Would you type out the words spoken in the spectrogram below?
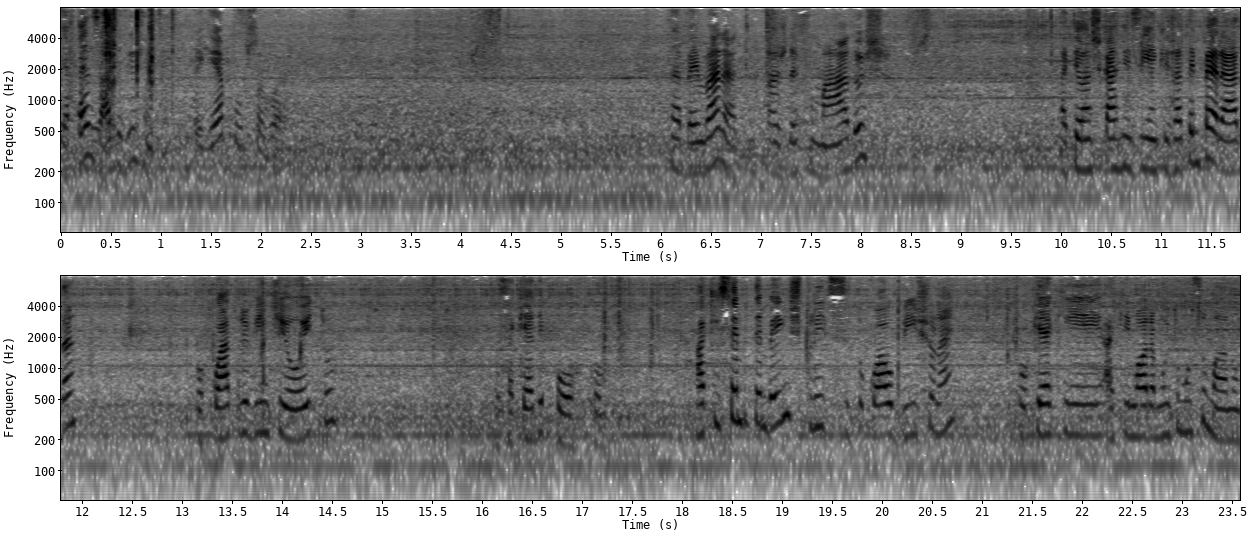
E é pesado, viu, gente? Peguei a pulso agora. Tá bem barato. Os defumados. Aí tem umas carnezinhas aqui já temperadas. Por R$4,28. Esse aqui é de porco. Aqui sempre tem bem explícito qual o bicho, né? Porque aqui, aqui mora muito muçulmano.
